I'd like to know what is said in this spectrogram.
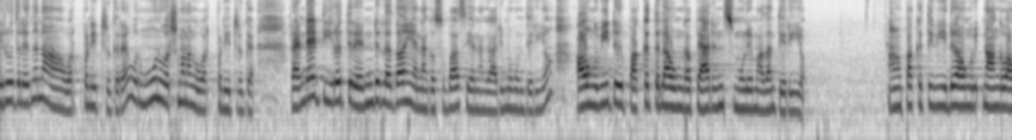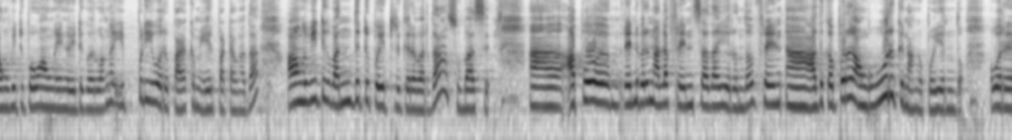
இருபதுலேருந்து நான் ஒர்க் பண்ணிகிட்ருக்கிறேன் ஒரு மூணு வருஷமாக நாங்கள் ஒர்க் பண்ணிகிட்ருக்கேன் ரெண்டாயிரத்தி இருபத்தி ரெண்டில் தான் எனக்கு சுபாஷ் எனக்கு அறிமுகம் தெரியும். அவங்க வீட்டு பக்கத்தில் அவங்க பேரண்ட்ஸ் மூலியமாக தான் தெரியும். பக்கத்து வீடு அவங்க நாங்கள் அவங்க வீட்டுக்கு போவோம் அவங்க எங்கள் வீட்டுக்கு வருவாங்க. இப்படி ஒரு பழக்கம் ஏற்பட்டவங்க தான். அவங்க வீட்டுக்கு வந்துட்டு போயிட்டுருக்கிறவர் தான் சுபாஷ். அப்போது ரெண்டு பேரும் நல்லா ஃப்ரெண்ட்ஸாக தான் இருந்தோம். ஃப்ரெண்ட் அதுக்கப்புறம் அவங்க ஊருக்கு நாங்கள் போயிருந்தோம். ஒரு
